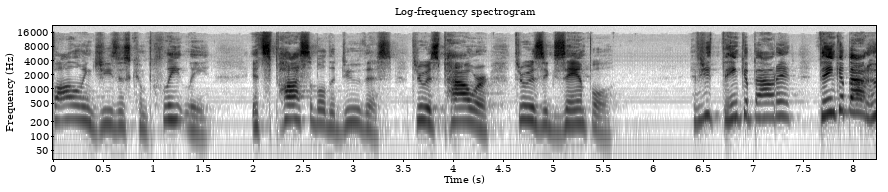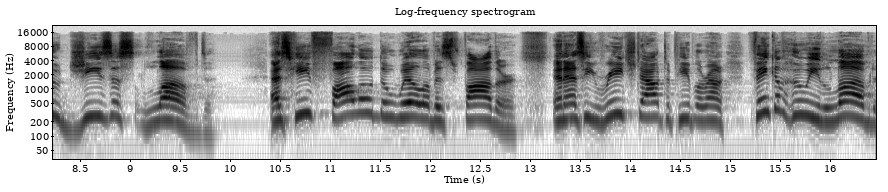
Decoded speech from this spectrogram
following Jesus completely, it's possible to do this through His power, through His example. If you think about it, think about who Jesus loved as he followed the will of his father and as he reached out to people around, think of who he loved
